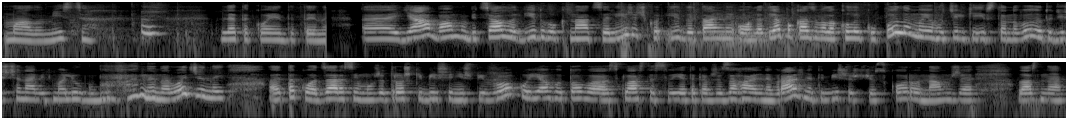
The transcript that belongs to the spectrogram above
мало місця для такої дитини. Е, Я вам обіцяла відгук на це ліжечко і детальний огляд. Я показувала, коли купили. Ми його тільки і встановили. Тоді ще навіть малюк був ненароджений. Е, Так от, зараз йому вже трошки більше ніж півроку. Я готова скласти своє таке вже загальне враження, тим більше, що скоро нам вже власне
